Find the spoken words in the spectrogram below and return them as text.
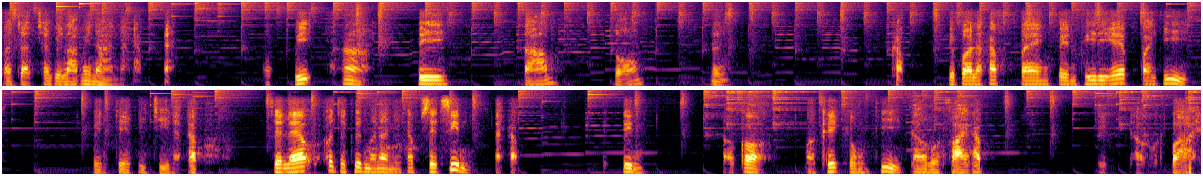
ก็จะใช้เวลาไม่นานนะครับหกวิห้าสี่สามสองหนึ่งครับเรียบร้อยแล้วครับ แปลงเป็น PDF ไปที่เป็น JPG นะครับ เสร็จแล้วก็จะขึ้นมาหน้านี้ครับ เสร็จสิ้นนะครับ เสร็จสิ้นเราก็มาคลิกตรงที่ดาวน์โหลดไฟล์ครับดาวน์โหลดไฟล์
